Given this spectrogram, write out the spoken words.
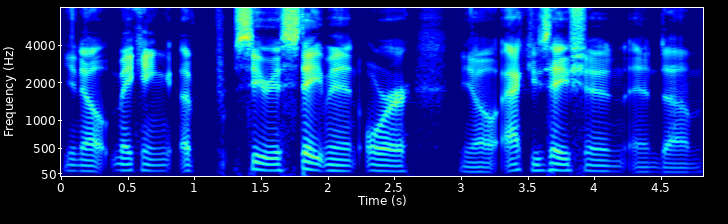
you know making a serious statement or you know accusation and um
